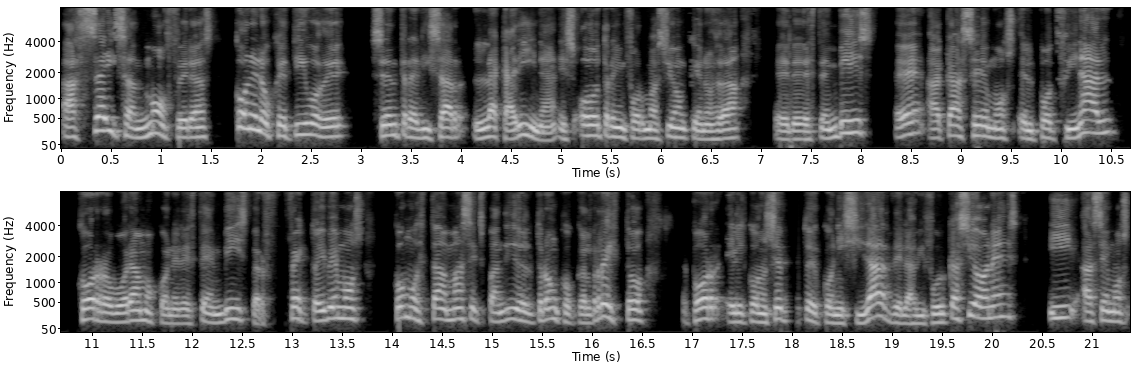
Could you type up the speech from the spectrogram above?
a seis atmósferas con el objetivo de centralizar la carina. Es otra información que nos da el STEMBIS. ¿eh? Acá hacemos el pot final, corroboramos con el STEMBIS, perfecto. Ahí vemos cómo está más expandido el tronco que el resto por el concepto de conicidad de las bifurcaciones y hacemos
